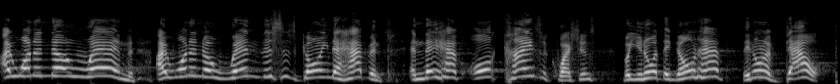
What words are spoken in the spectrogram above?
I want to know when. I want to know when this is going to happen. And they have all kinds of questions, but you know what they don't have? They don't have doubt.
